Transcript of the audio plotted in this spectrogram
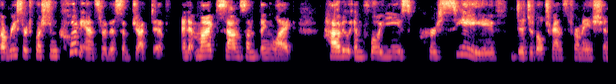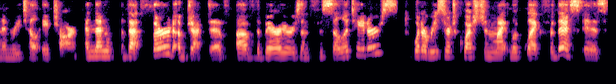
a research question could answer this objective. And it might sound something like How do employees perceive digital transformation in retail HR? And then that third objective of the barriers and facilitators, what a research question might look like for this is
